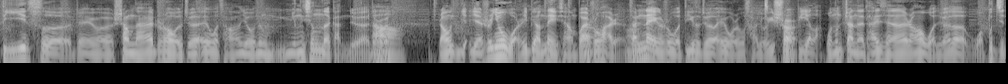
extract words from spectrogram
第一次这个上台之后，我就觉得，哎，我操，有那种明星的感觉，就是。啊，然后也也是因为我是一比较内向、不爱说话人，嗯但那个是我第一次觉得，哎，我说我操，有一事儿，逼了。我能站在台前，然后我觉得我不紧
